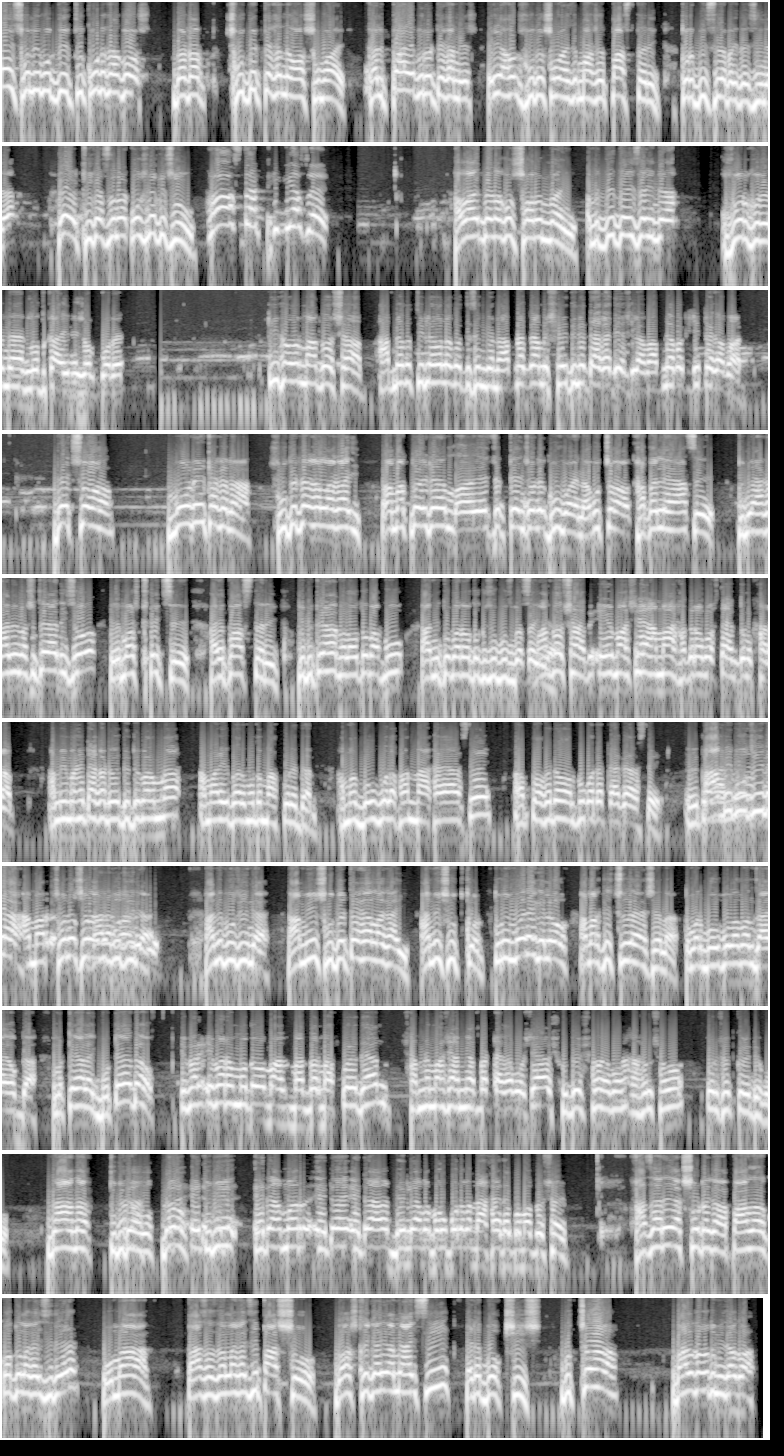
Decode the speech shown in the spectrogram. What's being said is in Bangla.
এই সলিমুদ্দি তুই কোনে থাকস? বেটা সুদের টাকা নেওয়ার সময় খালি পায়ে বেরো টাকা নিস। এই এখন সুদের সময় আছে মাসের পাঁচ তারিখ তোর বিছরে পাইতেছি না। এ ঠিক আছে না? কোস না কিছু? হ্যাঁ ওস্তাদ ঠিকই আছে। হালাই বেটা কোন সরম নাই। আমি দিতেই চাই না। জোর করে না একলো কাহিনী সব করে। কি খবর মাদর সাহেব? আপনি তো চিল্লাফালা করতেছেন কেন? আপনাকে আমি সেই দিনে টাকা দিয়েছিলাম। আপনি আবার কিসের টাকা পান? দেখছ মনেই থাকে না। সুদের টাকা লাগাই আমার তো এটা টেনশনে ঘুম হয় না বুঝছ? খাতায় লেখা আছে তুমি আগামী মাসে টাকা দিছো এই মাস ঠেকছে আর পাঁচ তারিখ তুমি টাকা ফেলাও তো বাবু আমি তোমার অত কিছু বুঝবে চাই সাহেব এই মাসে আমার হাতের অবস্থা একদম খারাপ। আমি মানে টাকাটা দিতে পারব না আমার এইবার মতো মাফ করে দেন। আমার বউ বলা খান না খায় আছে আর পকেটে অল্প কটা টাকা আছে। আমি বুঝি না। আমার শোনো শোনো আমি বুঝি না। আমি বুঝি না। আমি সুদের টাকা লাগাই আমি সুদ কর। তুমি মরে গেলেও আমার কিছু যায় আসে না। তোমার বউ বলাবান যায় হোক আমার টাকা লাগবো টাকা দাও। এবার এবারের মতো মাতবার মাফ করে দেন। সামনের মাসে আমি আপনার টাকা পয়সা সুদের সহ এবং আসল সহ পরিশোধ করে দেবো। না না তুমি দাও দাও এটা- তুমি এটা আমার এটা এটা দিলে আমার বউ বলবে না খাই থাকব মাদর সাহেব হাজারে একশো টাকা পাঁচ হাজার কত লাগাইছি রে? ও মা পাঁচ হাজার লাগাইছি পাঁচশো। দশ টাকায় আমি আইছি এটা বকশিস। বুঝছ? ভালো থাকো তুমি যাও।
